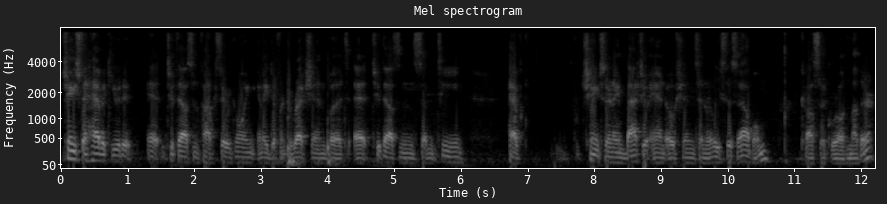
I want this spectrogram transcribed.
changed to Havoc Unit in 2005 because they were going in a different direction, but at 2017 have changed their name back to And Oceans and released this album, Cosmic World Mother.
